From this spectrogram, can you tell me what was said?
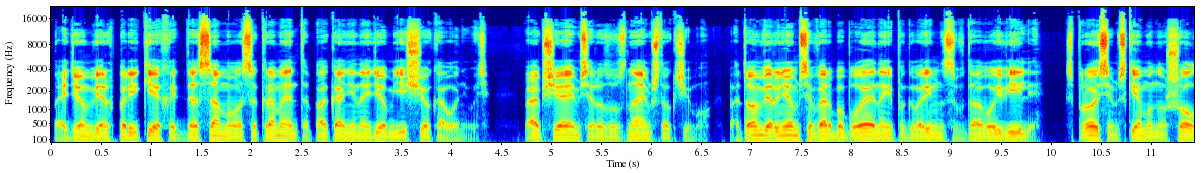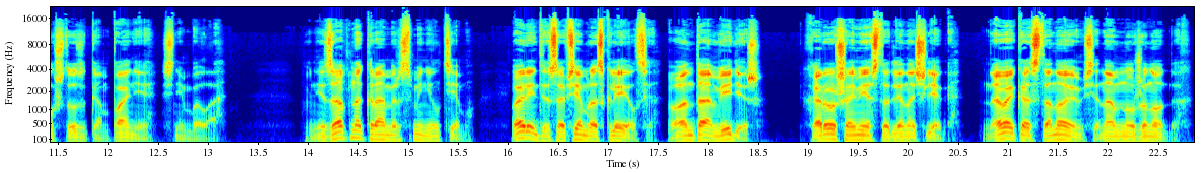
Пойдем вверх по реке, хоть до самого Сакрамента, пока не найдем еще кого-нибудь. Пообщаемся, разузнаем, что к чему. Потом вернемся в Эрбо-Буэна и поговорим с вдовой Вилли. Спросим, с кем он ушел, что за компания с ним была. Внезапно Крамер сменил тему. «Парень, ты совсем расклеился. Вон там, видишь? Хорошее место для ночлега. Давай-ка остановимся, нам нужен отдых».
